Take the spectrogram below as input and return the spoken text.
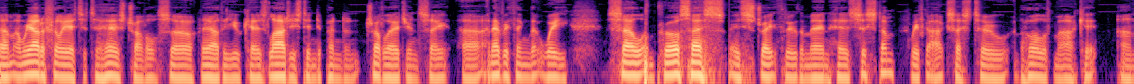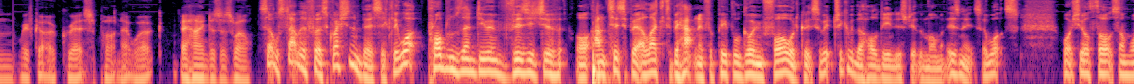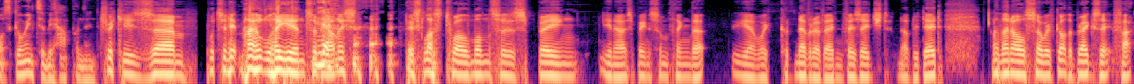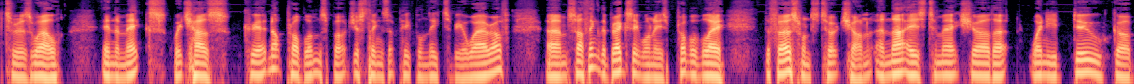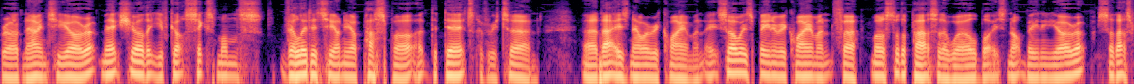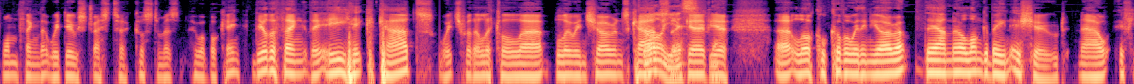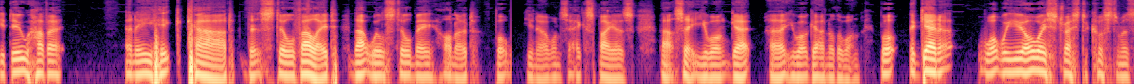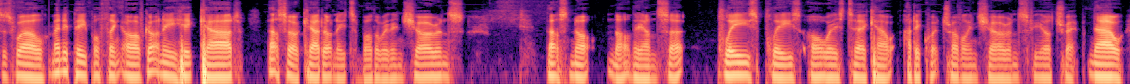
Um, and we are affiliated to Hays Travel, so they are the UK's largest independent travel agency, uh, and everything that we sell and process is straight through the main Hays system. We've got access to the whole of market, and we've got a great support network behind us as well. So we'll start with the first question basically. What problems then do you envisage or anticipate are likely to be happening for people going forward? Because it's a bit tricky with the holiday industry at the moment, isn't it? So what's what's your thoughts on what's going to be happening? Trick is um, putting it mildly, and to be honest, this last 12 months has been, you know, it's been something that yeah, we could never have envisaged. Nobody did. And then also we've got the Brexit factor as well in the mix, which has create not problems, but just things that people need to be aware of. Um, so I think the Brexit one is probably the first one to touch on, and that is to make sure that when you do go abroad now into Europe, make sure that you've got six months validity on your passport at the date of return. Uh, that is now a requirement. It's always been a requirement for most other parts of the world, but it's not been in Europe. So that's one thing that we do stress to customers who are booking. The other thing, the EHIC cards, which were the little uh, blue insurance cards oh, yes. that gave yeah. you uh, local cover within Europe, they are no longer being issued. Now, if you do have a an EHIC card that's still valid, that will still be honoured you know once it expires, that's it. You won't get uh, you won't get another one. But again, uh, what we always stress to customers as well. Many people think, oh, I've got an EHIC card. That's okay. I don't need to bother with insurance. That's not not the answer. Please, please always take out adequate travel insurance for your trip. Now,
